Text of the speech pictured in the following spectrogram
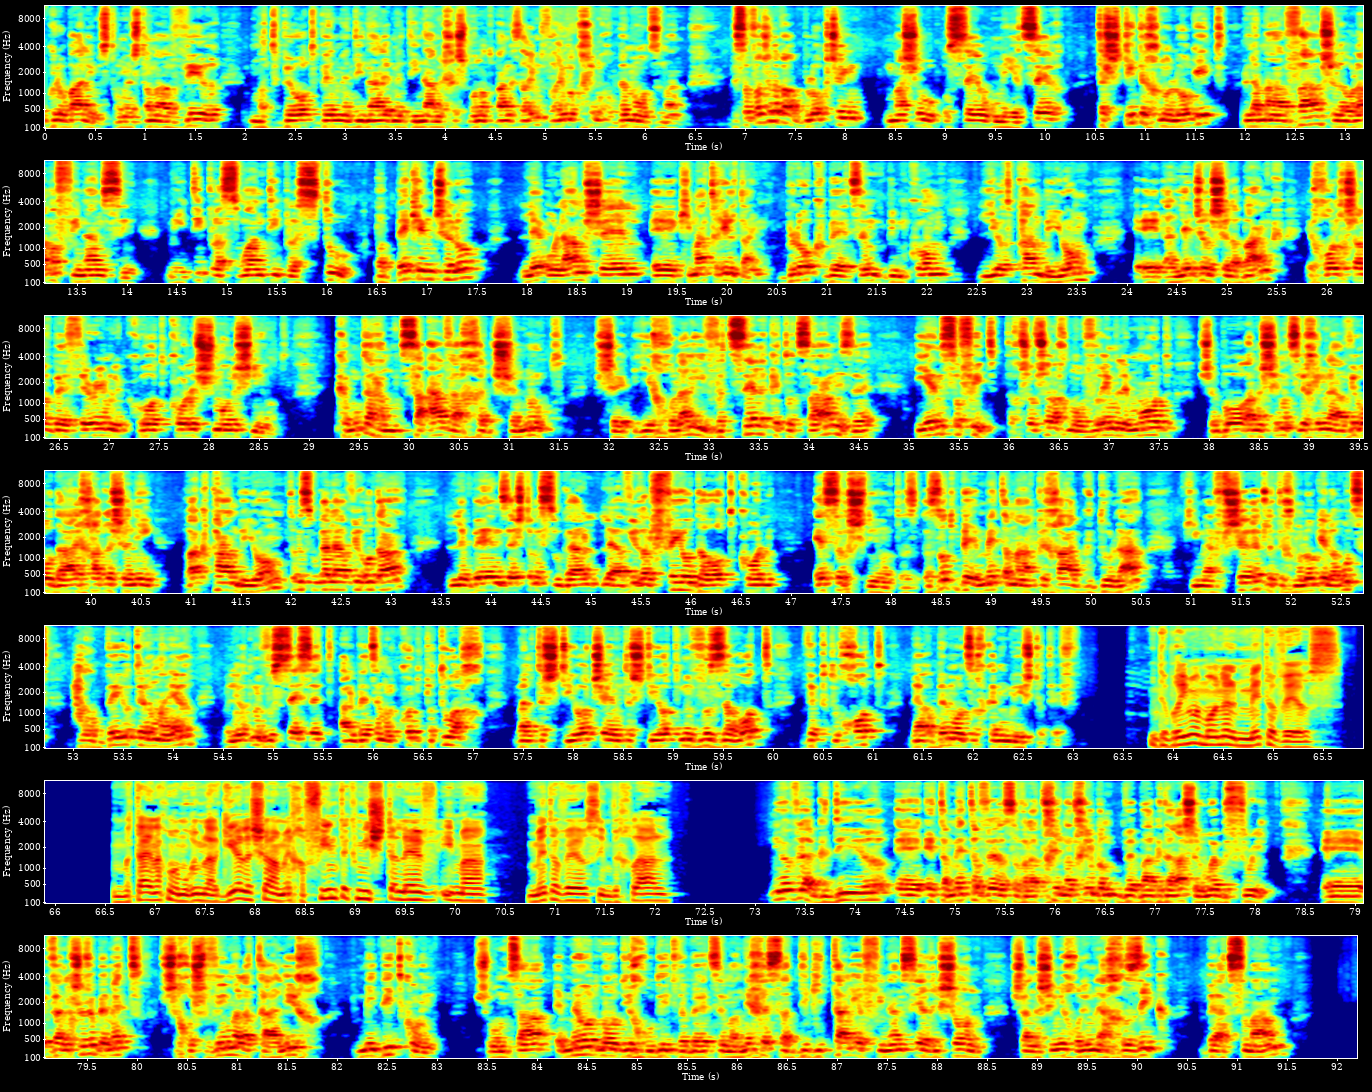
גלובליים, זאת אומרת שאתה מעביר מטבעות בין מדינה למדינה מחשבונות בנק זרים, דברים לוקחים הרבה מאוד זמן. בסופו של דבר בלוקצ'יין, מה שהוא עושה, הוא מייצר תשתית טכנולוגית למעבר של העולם הפיננסי מ-T פלוס 1, T פלוס 2 בבקאנד שלו לעולם של uh, כמעט real time, בלוק בעצם, במקום להיות פעם ביום, הלג'ר של הבנק יכול עכשיו באת'ריום לקרות כל שמונה שניות. כמות ההמצאה והחדשנות שיכולה להיווצר כתוצאה מזה היא אינסופית. תחשוב שאנחנו עוברים למוד שבו אנשים מצליחים להעביר הודעה אחד לשני רק פעם ביום, אתה מסוגל להעביר הודעה, לבין זה שאתה מסוגל להעביר אלפי הודעות כל עשר שניות. אז, אז זאת באמת המהפכה הגדולה, כי היא מאפשרת לטכנולוגיה לרוץ הרבה יותר מהר ולהיות מבוססת על בעצם על קוד פתוח ועל תשתיות שהן תשתיות מבוזרות ופתוחות להרבה מאוד שחקנים להשתתף. מדברים המון על מטאוורס, מתי אנחנו אמורים להגיע לשם, איך הפינטק משתלב עם המטאוורס, אם בכלל? אני אוהב להגדיר uh, את המטאוורס, אבל נתחיל, נתחיל בהגדרה של Web 3. Uh, אה, ואני חושב שבאמת, שחושבים על התהליך מביטקוין, שהוא המצאה מאוד מאוד ייחודית, ובעצם הנכס הדיגיטלי הפיננסי הראשון שאנשים יכולים להחזיק בעצמם,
